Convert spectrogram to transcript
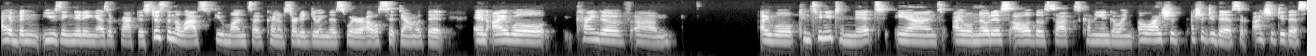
i have been using knitting as a practice just in the last few months i've kind of started doing this where i will sit down with it and i will kind of um I will continue to knit and I will notice all of those thoughts coming and going, oh, I should I should do this or I should do this.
